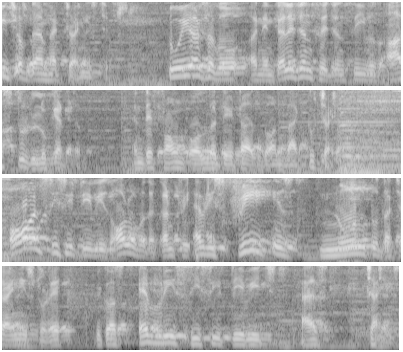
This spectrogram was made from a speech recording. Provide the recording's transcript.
Each of them had Chinese chips. Two years ago, an intelligence agency was asked to look at them, and they found all the data has gone back to China. All CCTVs all over the country, every street is known to the Chinese today because every CCTV has Chinese.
